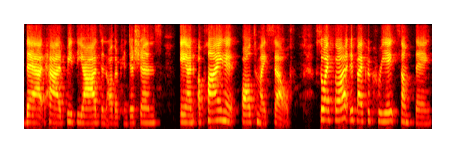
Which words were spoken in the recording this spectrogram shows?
that had beat the odds in other conditions, and applying it all to myself. So I thought if I could create something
